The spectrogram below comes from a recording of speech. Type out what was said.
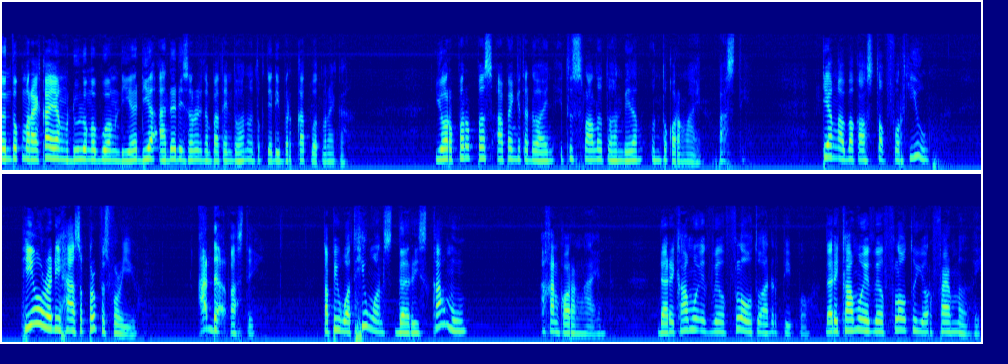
untuk mereka yang dulu ngebuang dia, dia ada di sana di tempatin Tuhan untuk jadi berkat buat mereka. Your purpose, apa yang kita doain, itu selalu Tuhan bilang untuk orang lain, pasti. Dia nggak bakal stop for you, He already has a purpose for you. Ada pasti. Tapi what he wants dari kamu akan ke orang lain. Dari kamu it will flow to other people. Dari kamu it will flow to your family.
